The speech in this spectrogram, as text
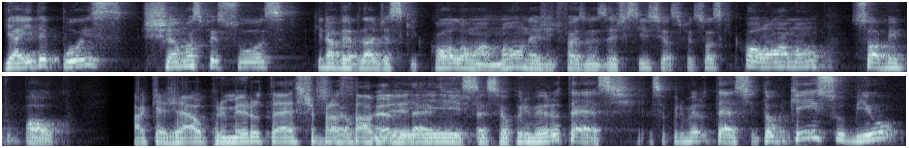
e aí depois chama as pessoas, que na verdade as que colam a mão, né? A gente faz um exercício, e as pessoas que colam a mão sobem pro palco. Aqui já é o primeiro teste Já é saber. teste. Isso, esse é o primeiro teste. Esse é o primeiro teste. Então, quem subiu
